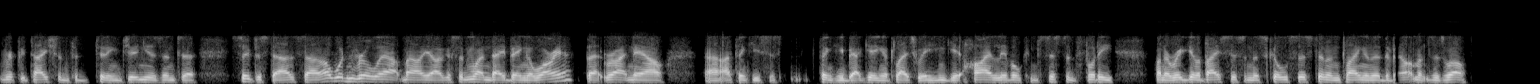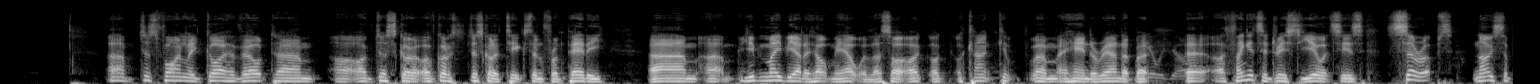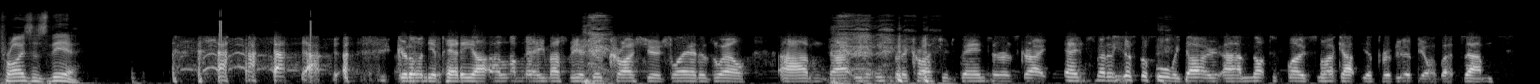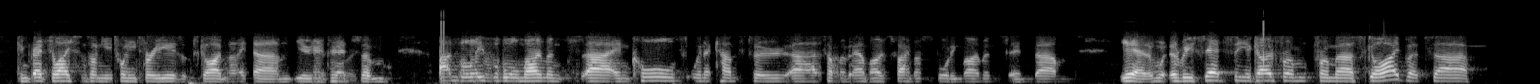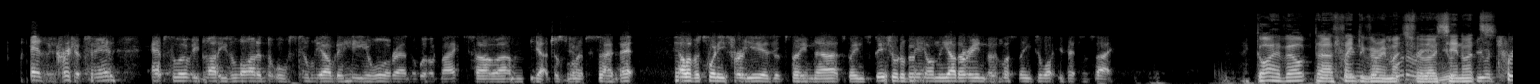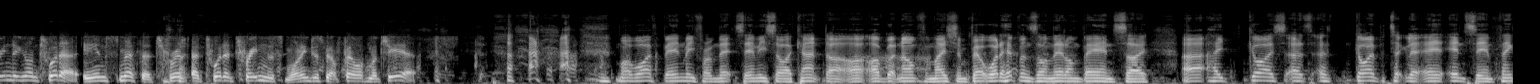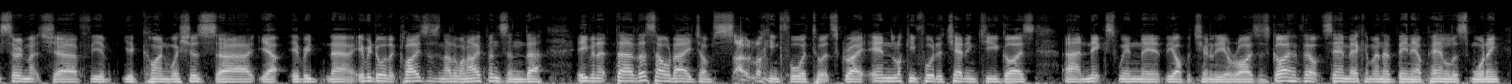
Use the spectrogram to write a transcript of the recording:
reputation for turning juniors into superstars. So I wouldn't rule out Ma'a Jorgensen one day being a warrior, but right now uh, I think he's just thinking about getting a place where he can get high level, consistent footy on a regular basis in the school system and playing in the developments as well. Uh, just finally, Guy Heveldt, um, I've just got I've got a, just got a text in from Paddy. Um, um, you may be able to help me out with this. I, I, I can't keep um, a hand around it, but uh, I think it's addressed to you. It says syrups, no surprises there. good on you, Paddy. I, I, love that. He must be a good Christchurch lad as well. Um, uh, into the Christchurch banter is great. And Smithy, just before we go, um, not to blow smoke up your proverbial, but um, congratulations on your 23 years at Sky, mate. Um, you have had some unbelievable moments uh, and calls when it comes to uh, some of our most famous sporting moments. And um, yeah, it would be sad to see you go from from uh, Sky, but uh, as a cricket fan, absolutely bloody delighted that we'll still be able to hear you all around the world, mate. So um, yeah, just wanted to say that. Hell of a 23 years. It's been uh, it's been special to be on the other end of listening to what you've had to say. Guy Heveldt, uh, thank you very much Twitter, for those Ian. sentiments. You were trending on Twitter. Ian Smith, a, a Twitter trend this morning, just about fell off my chair. My wife banned me from that, Sammy, so I can't. Uh, I, have got no information about what happens on that on band. So, uh, hey guys, uh, uh, Guy in particular, and, and, Sam, thanks very much uh, for your, your, kind wishes. Uh, yeah, every every door that closes, another one opens, and even at this old age, I'm so looking forward to it. It's great, and looking forward to chatting to you guys next when the, the opportunity arises. Guy Heveldt, Sam Ackerman have been our panelists this morning.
